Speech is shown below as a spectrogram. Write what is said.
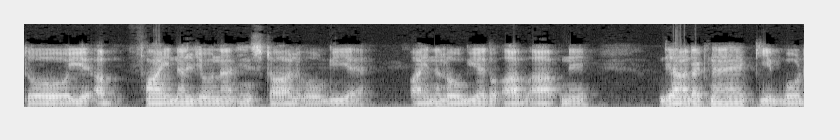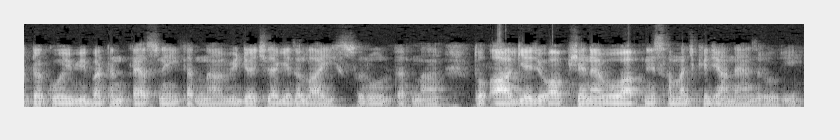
तो ये अब फाइनल जो ना इंस्टॉल हो गई है। फाइनल हो है तो अब आपने ध्यान रखना है कीबोर्ड का कोई भी बटन प्रेस नहीं करना। वीडियो अच्छी लगी तो लाइक ज़रूर करना। तो आगे जो ऑप्शन है, वो आपने समझ के जाना है ज़रूरी।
